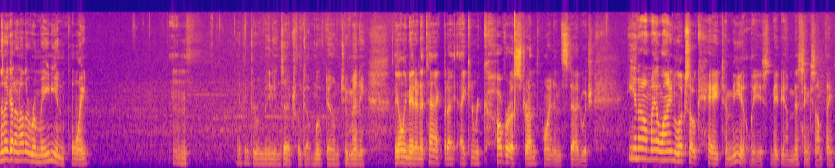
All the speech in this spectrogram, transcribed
And then I got another Romanian point. Hmm. I think the Romanians actually got moved down too many. They only made an attack, but I, I can recover a strength point instead, which, you know, my line looks okay to me at least. Maybe I'm missing something.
